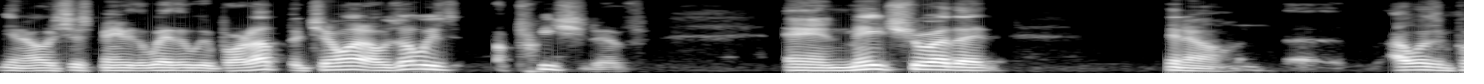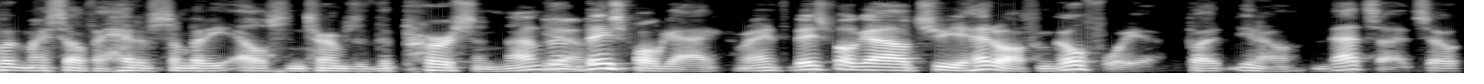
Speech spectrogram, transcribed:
You know, it's just maybe the way that we brought up, but you know what? I was always appreciative and made sure that, you know, I wasn't putting myself ahead of somebody else in terms of the person, not the Yeah. baseball guy, right? The baseball guy will chew your head off and go for you, but you know, that side. So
